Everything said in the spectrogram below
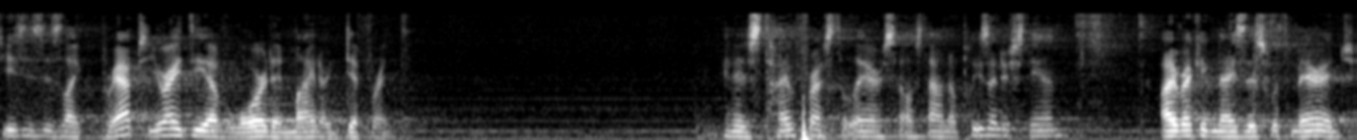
Jesus is like, perhaps your idea of Lord and mine are different. And it is time for us to lay ourselves down. Now, please understand, I recognize this with marriage.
